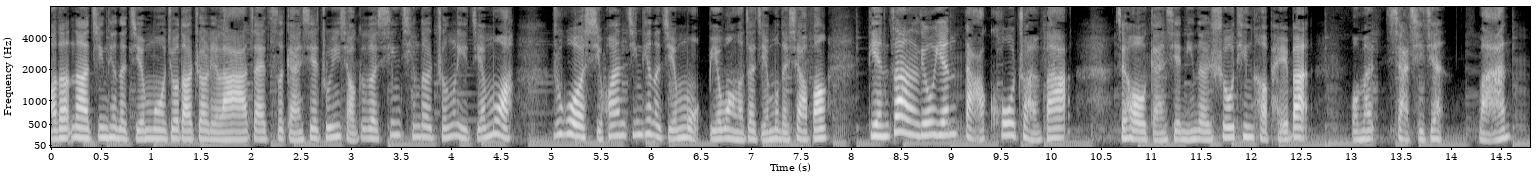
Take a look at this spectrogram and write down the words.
好的，那今天的节目就到这里啦！再次感谢朱茵小哥哥辛勤的整理节目啊！如果喜欢今天的节目，别忘了在节目的下方点赞、留言、打 call、转发。最后感谢您的收听和陪伴，我们下期见，晚安。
